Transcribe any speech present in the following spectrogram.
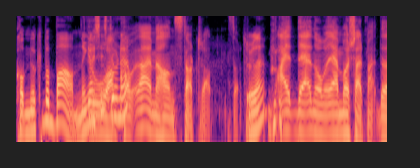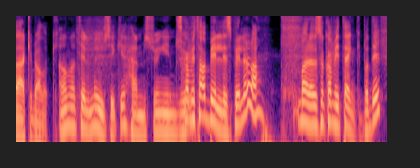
kom jo ikke på banen engang sist, det? nei, men han starter, han. Starter. Tror du det? Nei, det er noe, jeg må skjerpe meg. Det der er ikke bra nok. Han er til og med usikker. Hamstring injury. Skal vi ta billigspiller, da? Bare så kan vi tenke på diff.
